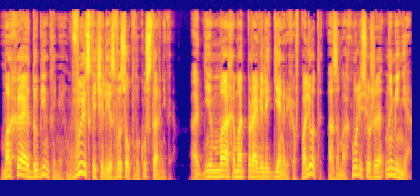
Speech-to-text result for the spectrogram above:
махая дубинками, выскочили из высокого кустарника. Одним махом отправили Генриха в полет, а замахнулись уже на меня.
